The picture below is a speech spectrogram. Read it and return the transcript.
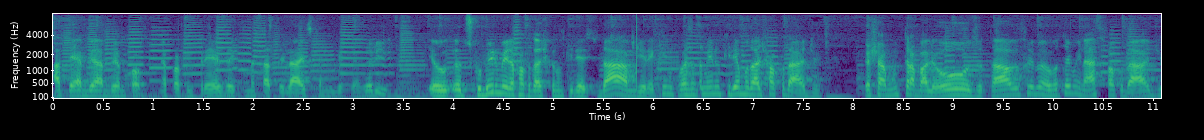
até abrir, abrir a minha própria empresa e começar a trilhar esse caminho de empreendedorismo. Eu, eu, descobri no meio da faculdade que eu não queria estudar engenharia química, mas eu também não queria mudar de faculdade. Eu achava muito trabalhoso e tal. Eu falei, meu, eu vou terminar essa faculdade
